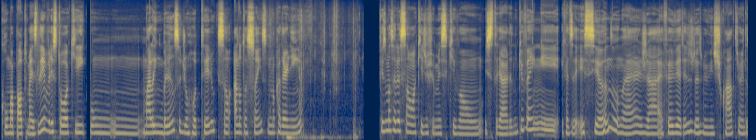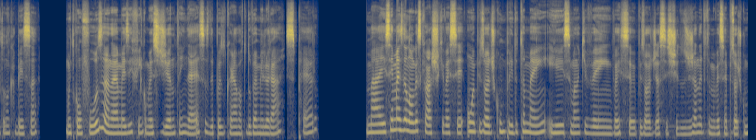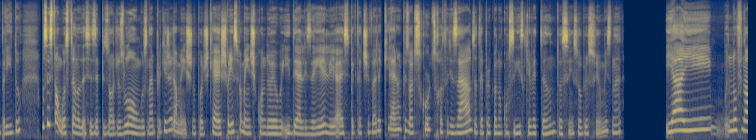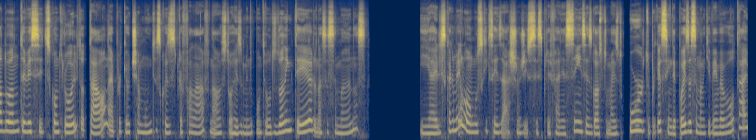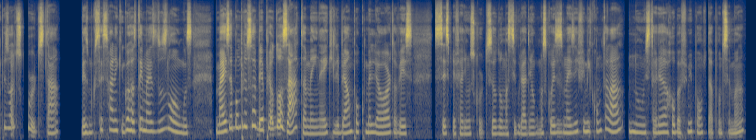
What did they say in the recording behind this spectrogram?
com uma pauta mais livre? Estou aqui com um, uma lembrança de um roteiro, que são anotações no meu caderninho. Fiz uma seleção aqui de filmes que vão estrear ano que vem e, quer dizer, esse ano, né, já é fevereiro de 2024, eu ainda tô na cabeça muito confusa, né, mas enfim, como esse dia não tem dessas, depois do carnaval tudo vai melhorar, espero. Mas sem mais delongas, que eu acho que vai ser um episódio comprido também. E semana que vem vai ser o episódio de assistidos de janeiro, também vai ser um episódio comprido. Vocês estão gostando desses episódios longos, né? Porque geralmente no podcast, principalmente quando eu idealizei ele, a expectativa era que eram episódios curtos, roteirizados, até porque eu não consegui escrever tanto assim sobre os filmes, né? E aí, no final do ano teve esse descontrole total, né? Porque eu tinha muitas coisas para falar, afinal eu estou resumindo conteúdos do ano inteiro nessas semanas. E aí eles ficaram meio longos. O que vocês acham disso? Vocês preferem assim? Vocês gostam mais do curto? Porque assim, depois da semana que vem vai voltar episódios curtos, tá? Mesmo que vocês falem que gostem mais dos longos. Mas é bom para eu saber, para eu dosar também, né? Equilibrar um pouco melhor. Talvez se vocês preferem os curtos, eu dou uma segurada em algumas coisas. Mas enfim, me conta lá no Instagram, arroba filme.da.semana.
